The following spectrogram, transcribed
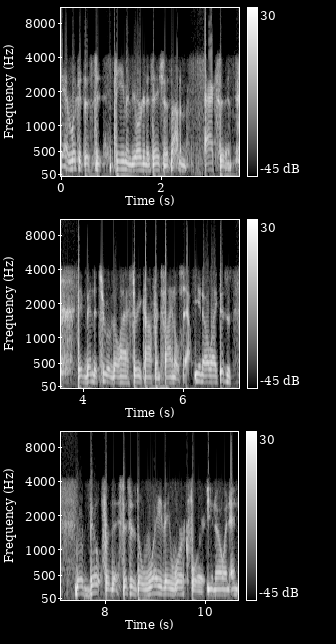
can't look at this t- team and the organization. It's not an accident. They've been to two of the last three conference finals now. You know, like this is they're built for this. This is the way they work for it. You know, and and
